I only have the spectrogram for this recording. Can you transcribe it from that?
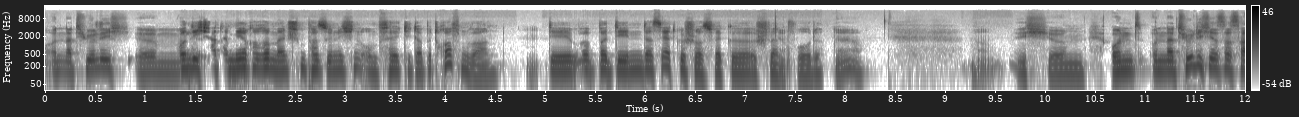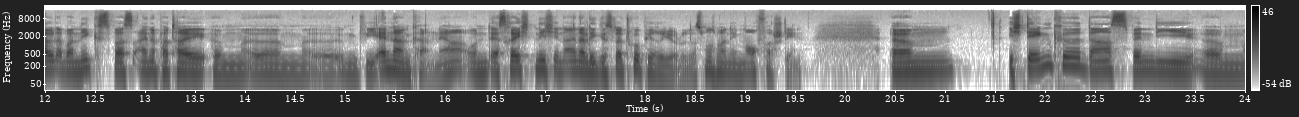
und natürlich. Ähm, und ich hatte mehrere Menschen persönlich im Umfeld, die da betroffen waren, die, bei denen das Erdgeschoss weggeschwemmt ja. wurde. Ja, ja. ja ich, ähm, und, und natürlich ist das halt aber nichts, was eine Partei ähm, ähm, irgendwie ändern kann, ja. Und erst recht nicht in einer Legislaturperiode. Das muss man eben auch verstehen. Ähm, ich denke, dass wenn die ähm,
